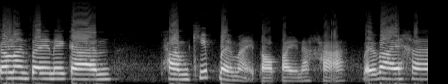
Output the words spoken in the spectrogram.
กำลังใจในการทำคลิปใหม่ๆต่อไปนะคะ บ๊ายบายค่ะ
